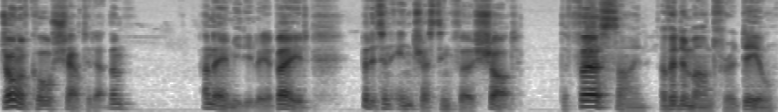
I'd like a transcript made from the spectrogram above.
John, of course, shouted at them, and they immediately obeyed. But it's an interesting first shot, the first sign of a demand for a deal.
